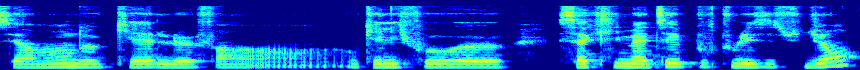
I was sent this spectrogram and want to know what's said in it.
c'est un monde auquel, enfin, auquel il faut, heu, s'acclimater pour tous les étudiants.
